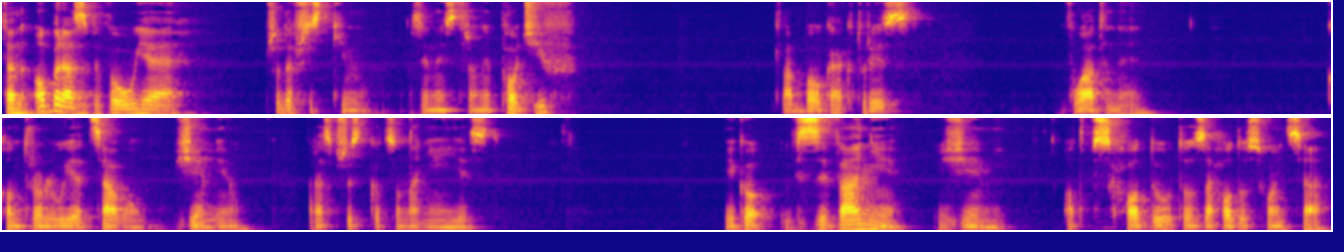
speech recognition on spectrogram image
Ten obraz wywołuje przede wszystkim z jednej strony podziw dla Boga, który jest władny, kontroluje całą ziemię oraz wszystko, co na niej jest. Jego wzywanie ziemi od wschodu do zachodu słońca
